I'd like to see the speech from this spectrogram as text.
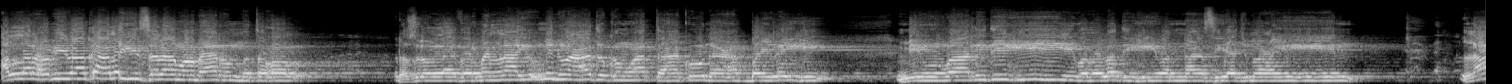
আল্লাহর হাবিব আকা আলাইহিস সালাম ওর মায়ের উম্মত হল। রাসূলুল্লাহ ফরমান লা ইউমিনু আহাদুকুম হাত্তা আকুনা হাব্বা ইলাইহি। ওয়া ওয়ালাদিহি ওয়ান নাসি আজমাইন লা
